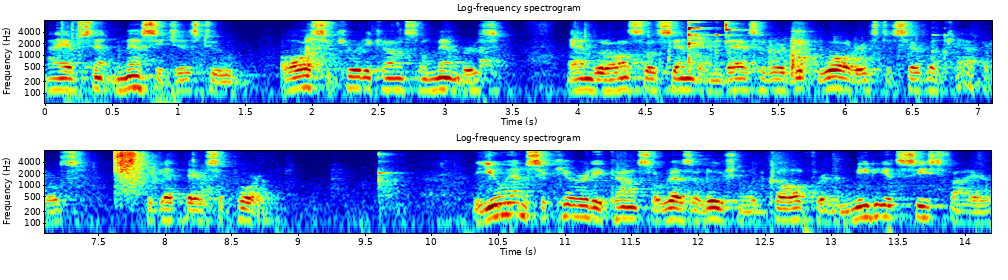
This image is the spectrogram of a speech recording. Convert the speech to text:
I have sent messages to all Security Council members and will also send Ambassador Dick Walters to several capitals to get their support. The UN Security Council resolution would call for an immediate ceasefire,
